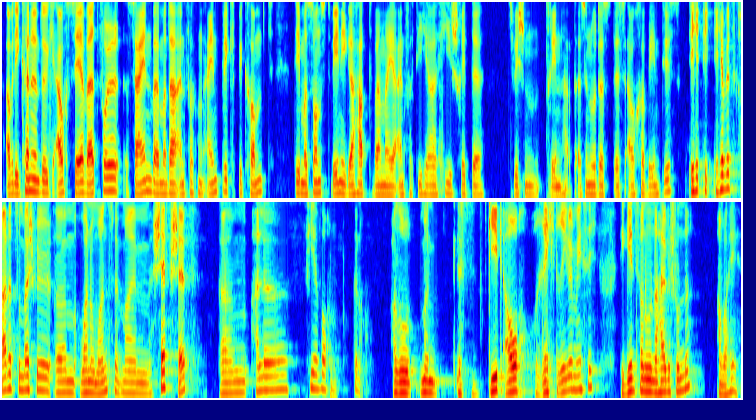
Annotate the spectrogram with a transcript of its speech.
Aber die können natürlich auch sehr wertvoll sein, weil man da einfach einen Einblick bekommt, den man sonst weniger hat, weil man ja einfach die Hierarchieschritte zwischendrin hat. Also nur, dass das auch erwähnt ist. Ich, ich, ich habe jetzt gerade zum Beispiel ähm, One-on-Ones mit meinem Chef-Chef ähm, alle vier Wochen, genau. Also man, es geht auch recht regelmäßig. Die gehen zwar nur eine halbe Stunde, aber hey.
